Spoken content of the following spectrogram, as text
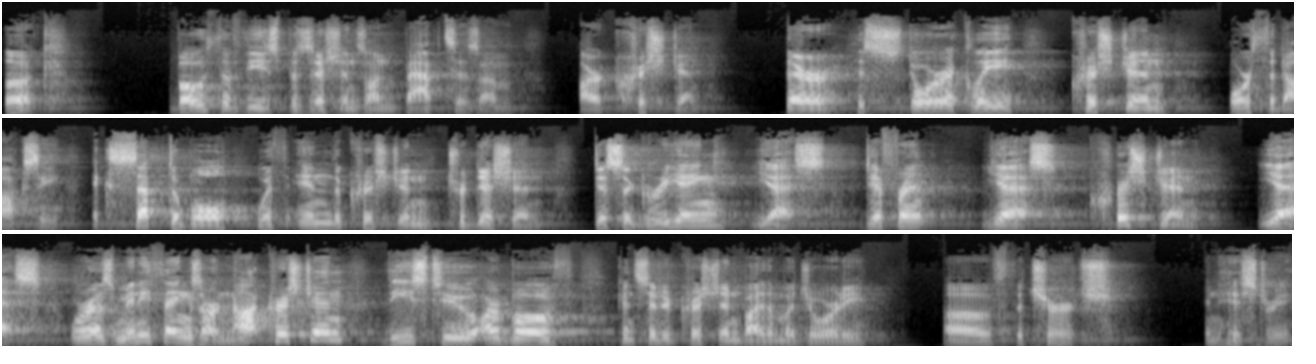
Look, both of these positions on baptism are Christian. They're historically Christian orthodoxy, acceptable within the Christian tradition. Disagreeing, yes. Different, yes. Christian, yes. Whereas many things are not Christian, these two are both considered Christian by the majority of the church in history.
